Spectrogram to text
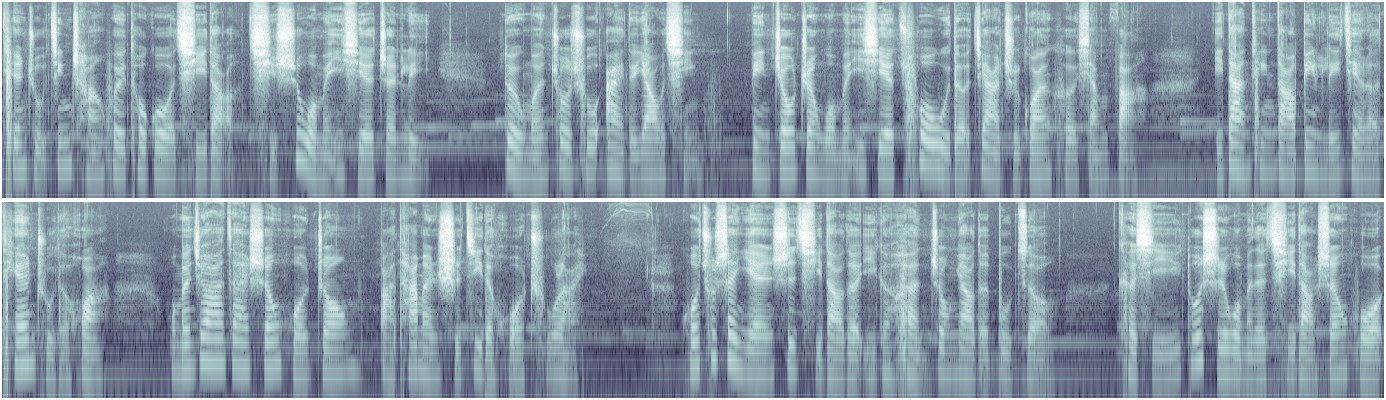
天主经常会透过祈祷启示我们一些真理，对我们做出爱的邀请，并纠正我们一些错误的价值观和想法。一旦听到并理解了天主的话，我们就要在生活中把它们实际的活出来。活出圣言是祈祷的一个很重要的步骤。可惜，多时我们的祈祷生活。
